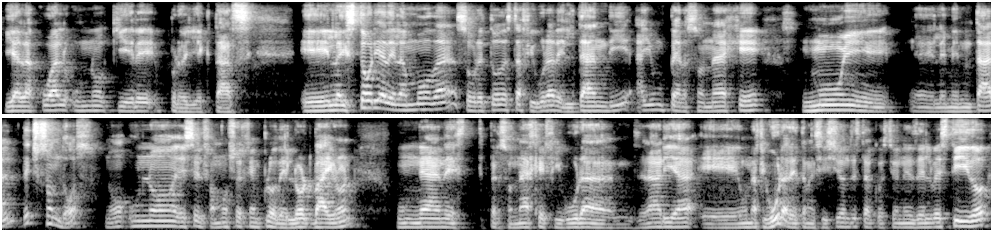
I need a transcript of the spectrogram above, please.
y a la cual uno quiere proyectarse. En la historia de la moda, sobre todo esta figura del dandy, hay un personaje muy eh, elemental. De hecho, son dos, ¿no? Uno es el famoso ejemplo de Lord Byron, un gran este, personaje, figura literaria, eh, una figura de transición de estas cuestiones del vestido,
